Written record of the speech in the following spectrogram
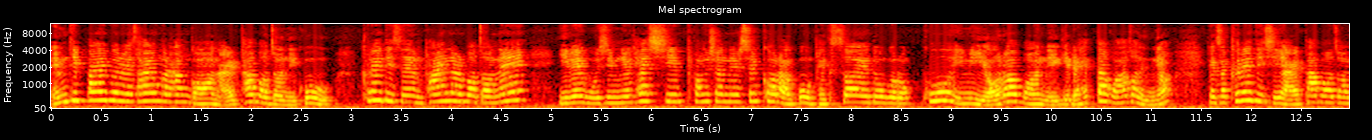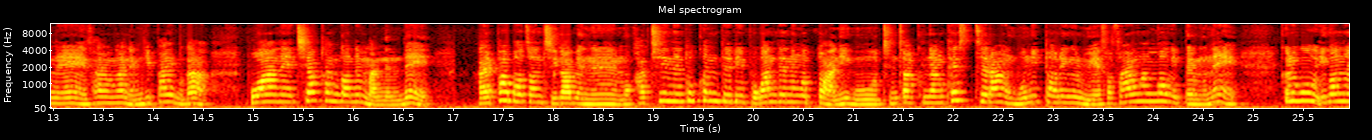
MD5를 사용을 한 건 알파 버전이고 크레딧은 final 버전에 256 hash function을 쓸 거라고 백서에도 그렇고 이미 여러 번 얘기를 했다고 하거든요. 그래서 크레딧이 알파 버전에 사용한 MD5가 보안에 취약한 거는 맞는데 알파 버전 지갑에는 뭐 가치 있는 토큰들이 보관되는 것도 아니고 진짜 그냥 테스트랑 모니터링을 위해서 사용한 거기 때문에 그리고 이거는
